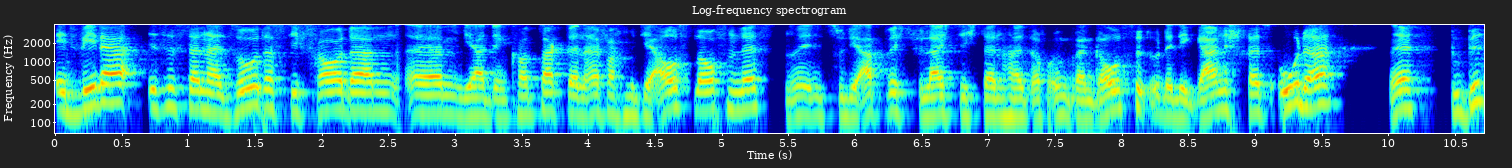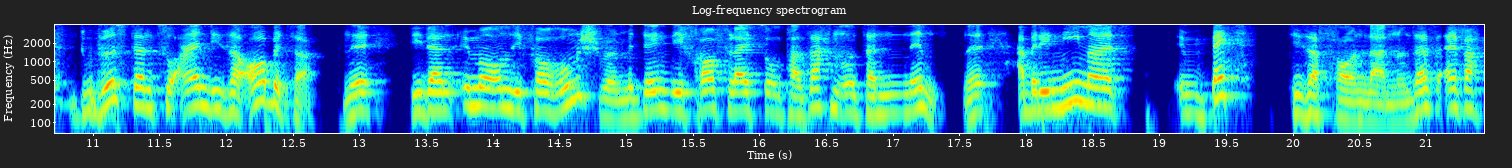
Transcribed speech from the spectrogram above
entweder ist es dann halt so, dass die Frau dann ähm, ja den Kontakt dann einfach mit dir auslaufen lässt, ne, zu dir abbricht, vielleicht dich dann halt auch irgendwann ghostet oder dir gar nicht schreibst, oder Ne? Du, bist, du wirst dann zu einem dieser Orbiter, ne? die dann immer um die Frau rumschwimmen, mit denen die Frau vielleicht so ein paar Sachen unternimmt, ne? aber die niemals im Bett dieser Frauen landen. Und das ist einfach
